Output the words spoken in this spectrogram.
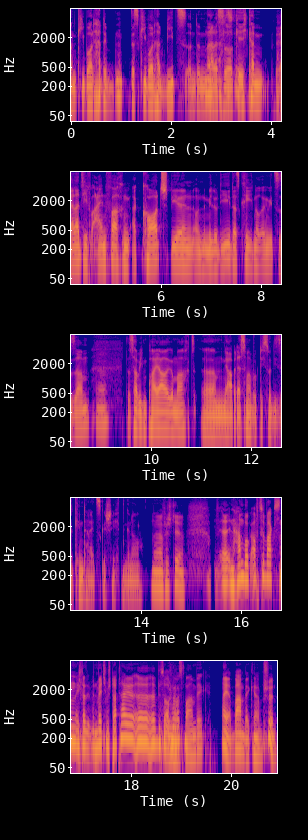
Und Keyboard hatte, das Keyboard hat Beats und dann war das so, okay, ich kann relativ einfach einen Akkord spielen und eine Melodie, das kriege ich noch irgendwie zusammen. Ja. Das habe ich ein paar Jahre gemacht. Ähm, ja, aber das waren wirklich so diese Kindheitsgeschichten, genau. Ja, verstehe. Äh, in Hamburg aufzuwachsen, ich weiß, in welchem Stadtteil äh, bist du Aus aufgewachsen? Barmbek. Ah ja, Barmbek, ja, schön.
